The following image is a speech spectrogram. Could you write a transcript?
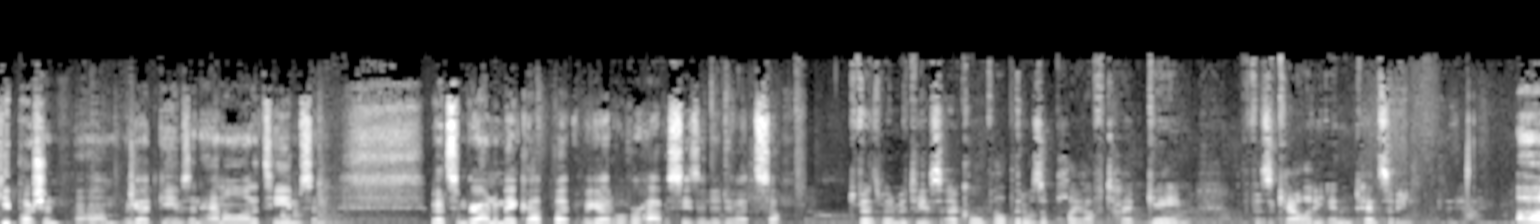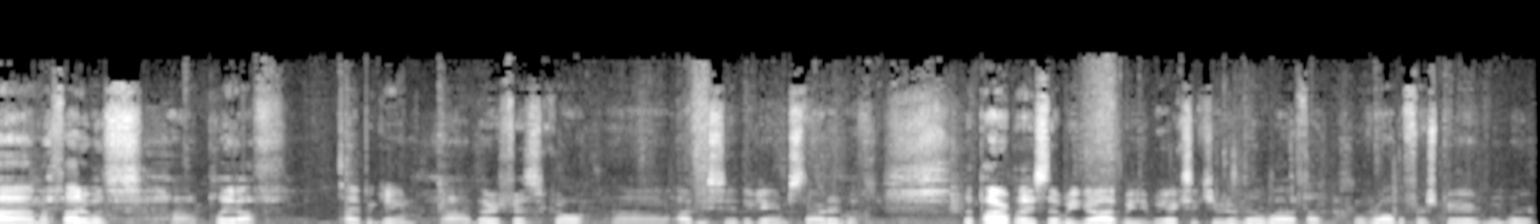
keep pushing. Um, we got games in hand on a lot of teams, and we got some ground to make up. But we got over half a season to do it. So. Defenseman Mattias Ekholm felt that it was a playoff type game with physicality and intensity. Um, I thought it was a playoff type of game. Uh, very physical. Uh, obviously, the game started with the power plays that we got. We, we executed real well. I thought overall the first period we were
